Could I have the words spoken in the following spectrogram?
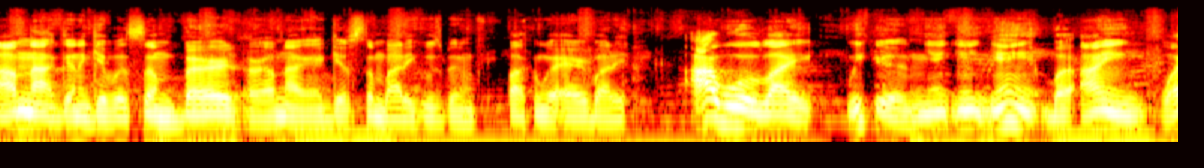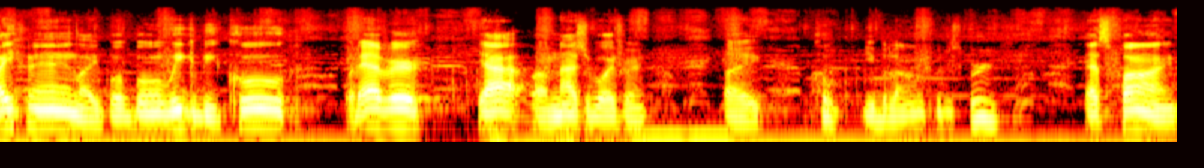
I'm not gonna give with some bird, or I'm not gonna give somebody who's been fucking with everybody. I will like we could yank, yank, yank, but I ain't wifing. Like, boom, boom. We could be cool, whatever. Yeah, I'm not your boyfriend. Like, cool. You belong to the street. That's fine.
